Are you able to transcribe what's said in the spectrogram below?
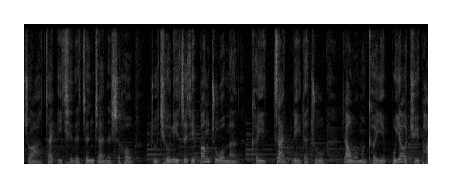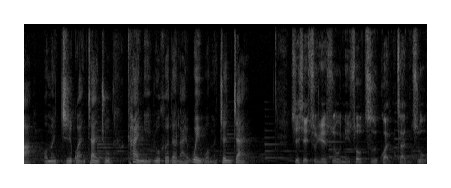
主啊，在一切的征战的时候，主求你自己帮助我们，可以站立得住，让我们可以不要惧怕。我们只管站住，看你如何的来为我们征战。谢谢主耶稣，你说只管站住，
